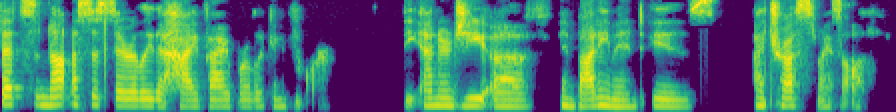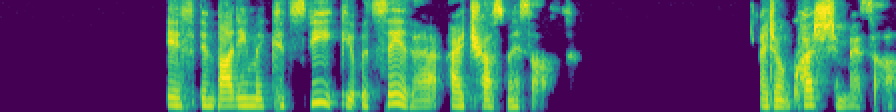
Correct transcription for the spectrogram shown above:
that's not necessarily the high vibe we're looking for. The energy of embodiment is I trust myself. If embodiment could speak, it would say that I trust myself. I don't question myself.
